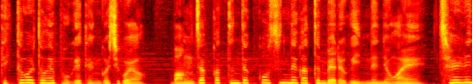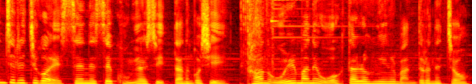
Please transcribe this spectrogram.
틱톡을 통해 보게 된 것이고요. 망작 같은 듯 꽃순내 같은 매력이 있는 영화에 챌린지를 찍어 SNS에 공유할 수 있다는 것이 단 5일 만에 5억 달러 흥행을 만들어냈죠.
